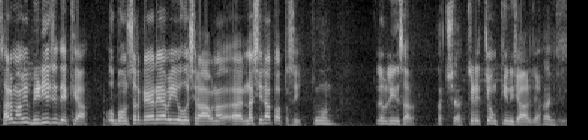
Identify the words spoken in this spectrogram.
ਸਰ ਮੈਂ ਵੀ ਵੀਡੀਓ 'ਚ ਦੇਖਿਆ ਉਹ ਬਾਉਂਸਰ ਕਹਿ ਰਿਹਾ ਵੀ ਉਹ ਸ਼ਰਾਬ ਨਾਲ ਨਸ਼ੇ ਨਾਲ ਧੁੱਤ ਸੀ। ਕੌਣ? ਲਵਲੀਨ ਸਰ। ਅੱਛਾ। ਜਿਹੜੇ ਚੌਂਕੀ ਇੰਚਾਰਜ ਆ। ਹਾਂਜੀ।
